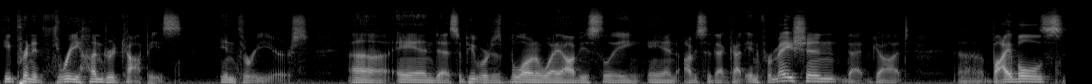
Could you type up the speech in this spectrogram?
he printed 300 copies in three years. Uh, and uh, so people were just blown away, obviously. And obviously, that got information, that got uh, Bibles,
